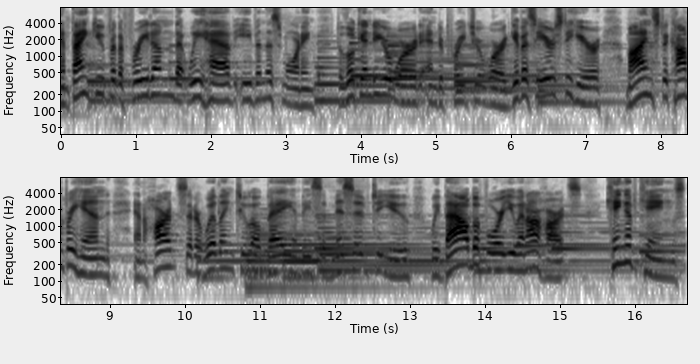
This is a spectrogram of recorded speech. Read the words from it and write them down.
And thank you for the freedom that we have even this morning to look into your word and to preach your word. Give us ears to hear, minds to comprehend, and hearts that are willing to obey and be submissive to you. We bow before you in our hearts. King of kings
